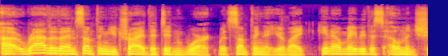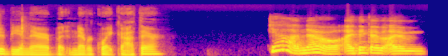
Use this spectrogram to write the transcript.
uh, rather than something you tried that didn't work, but something that you're like, you know, maybe this element should be in there, but it never quite got there? Yeah, no, I think I'm I'm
